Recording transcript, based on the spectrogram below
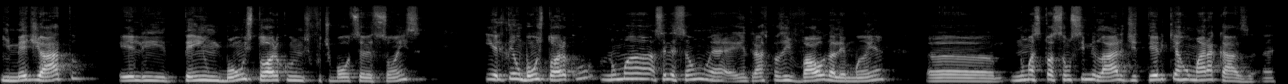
imediato, ele tem um bom histórico no futebol de seleções, e ele tem um bom histórico numa seleção, é, entre aspas, rival da Alemanha, uh, numa situação similar de ter que arrumar a casa, né?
